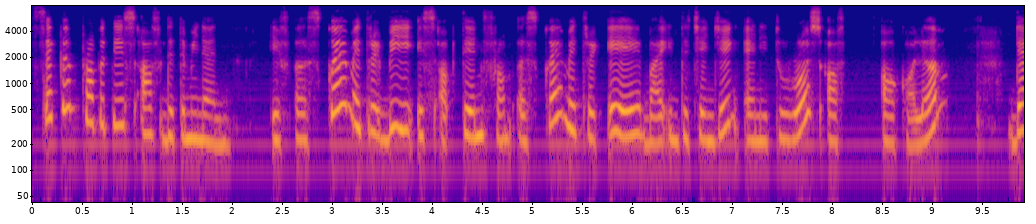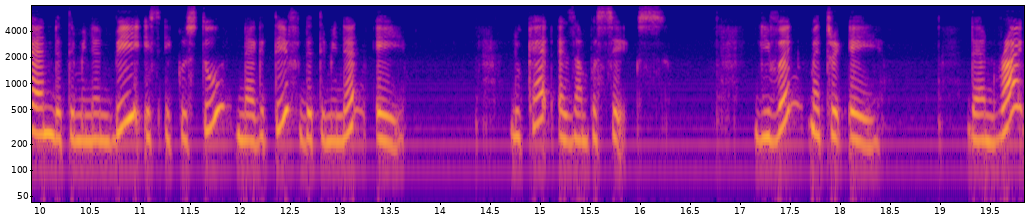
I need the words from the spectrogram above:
Second properties of determinant. If a square matrix B is obtained from a square matrix A by interchanging any two rows of or column, then determinant B is equals to negative determinant A. Look at example 6. Given matrix A, then write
